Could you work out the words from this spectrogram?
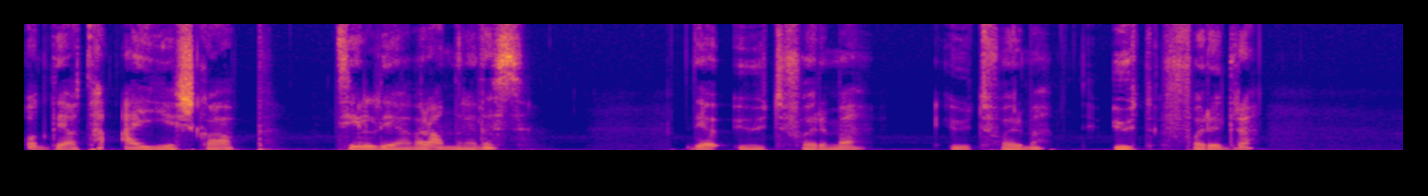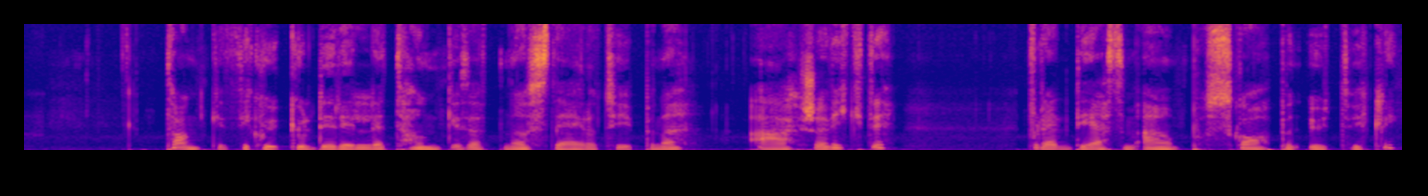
Og det å ta eierskap til det å være annerledes, det å utforme, utforme, utfordre tanke, de kulturelle tankesettene og stereotypene er så viktig. For det er det som er med på å skape en utvikling.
